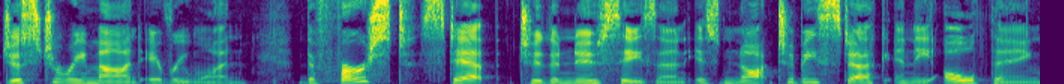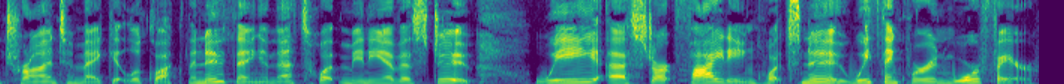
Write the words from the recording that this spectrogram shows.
just to remind everyone. The first step to the new season is not to be stuck in the old thing trying to make it look like the new thing, and that's what many of us do. We uh, start fighting what's new. We think we're in warfare.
